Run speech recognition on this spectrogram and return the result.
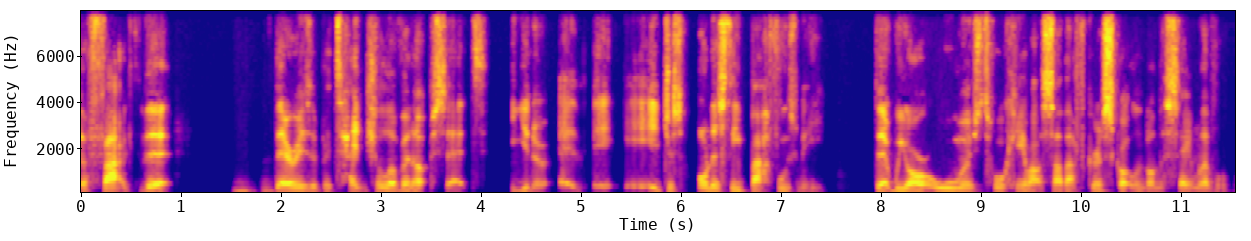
The fact that there is a potential of an upset, you know, it, it, just honestly baffles me that we are almost talking about South Africa and Scotland on the same level.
